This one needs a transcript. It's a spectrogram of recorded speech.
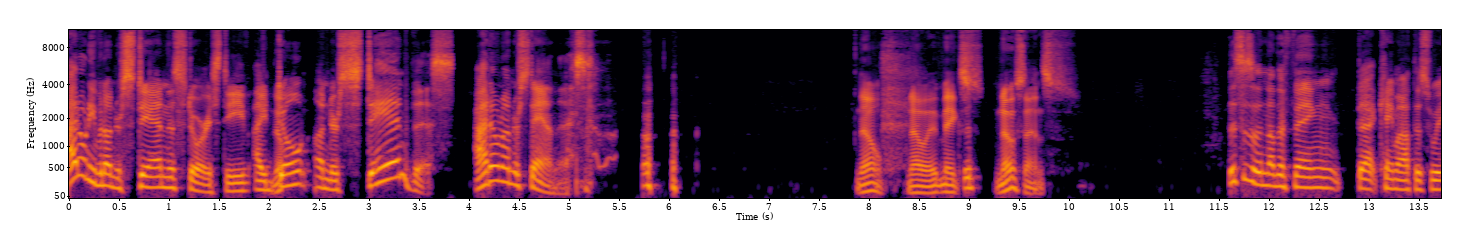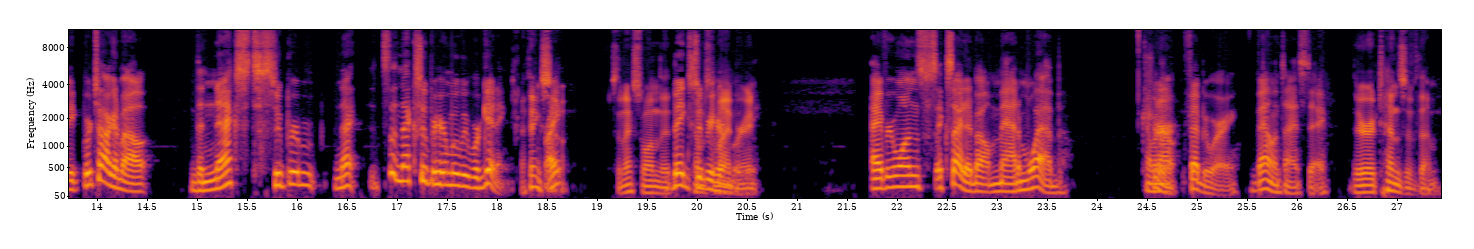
I don't even understand this story, Steve. I don't understand this. I don't understand this. No, no, it makes It's- no sense. This is another thing that came out this week. We're talking about the next super. Ne- it's the next superhero movie we're getting. I think so. Right? It's the next one that Big comes to superhero my movie. brain. Everyone's excited about Madam Web coming Sure. out February, Valentine's Day. There are tens of them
